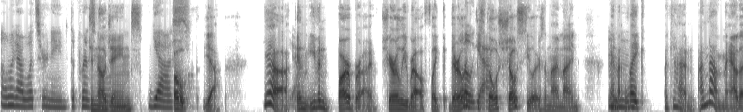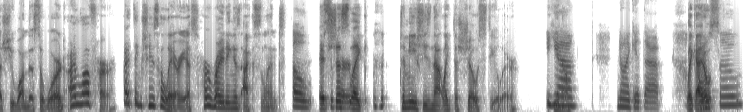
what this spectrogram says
oh my God, what's her name? The principal. Janelle. James. Yes. Oh, yeah. Yeah, Yeah. and even Barbara, Sheryl Lee Ralph, like they're Oh like this, yeah. those show stealers in my mind. And Mm-hmm. like again, I'm not mad that she won this award. I love her. I think she's hilarious. Her writing is excellent. Oh, It's just like to me, she's not like the show stealer, you Yeah. know? No, I get that. Like I don't Also,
